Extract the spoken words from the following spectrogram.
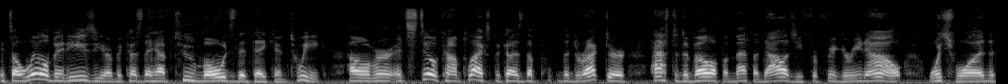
it's a little bit easier because they have two modes that they can tweak. However, it's still complex because the, the director has to develop a methodology for figuring out which one,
